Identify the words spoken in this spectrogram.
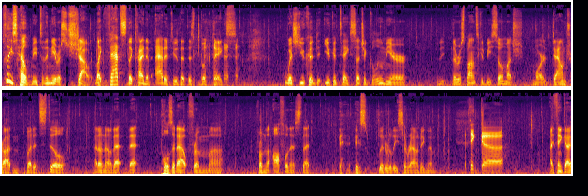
"Please help me to the nearest shower." Like that's the kind of attitude that this book takes, which you could you could take such a gloomier. The, the response could be so much more downtrodden, but it's still, I don't know that that pulls it out from uh, from the awfulness that is literally surrounding them. I think uh, I think I,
